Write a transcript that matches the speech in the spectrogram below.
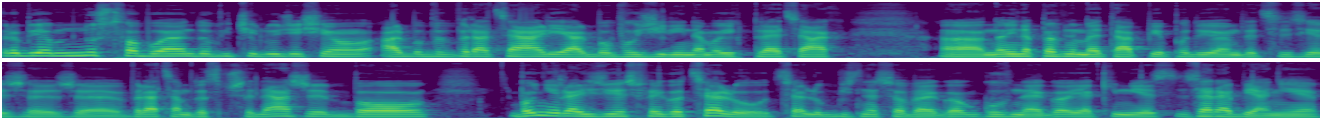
Robiłem mnóstwo błędów i ci ludzie się albo wywracali, albo wozili na moich plecach no i na pewnym etapie podjąłem decyzję, że, że wracam do sprzedaży, bo bo nie realizuje swojego celu, celu biznesowego, głównego, jakim jest zarabianie,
